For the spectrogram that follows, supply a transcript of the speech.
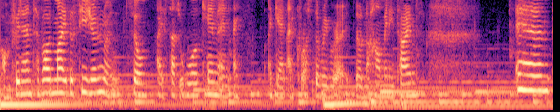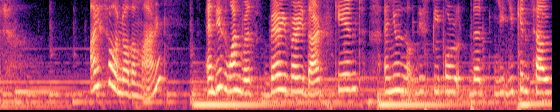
confident about my decision, and so I started walking, and I, again, I crossed the river. I don't know how many times, and I saw another man, and this one was very, very dark skinned, and you know these people that you, you can tell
